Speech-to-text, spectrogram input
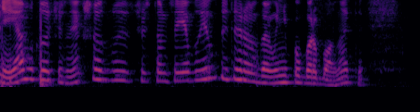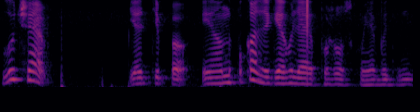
Ні, я вам кажу чесно, якщо буде щось там це я буду, я буду йти роздай, мені по барабану, знаєте. Лучше. Я типа. Я не показую, як я гуляю по жорсткому, якби ну,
